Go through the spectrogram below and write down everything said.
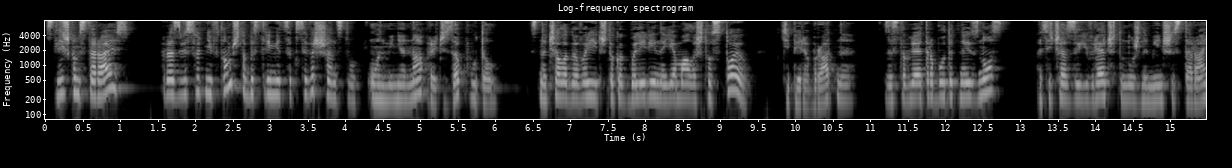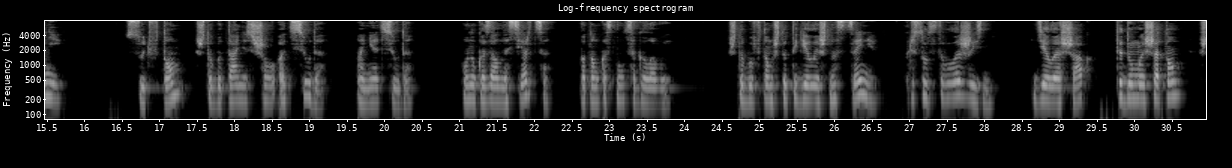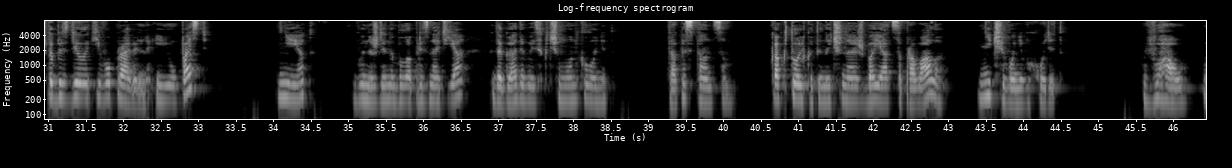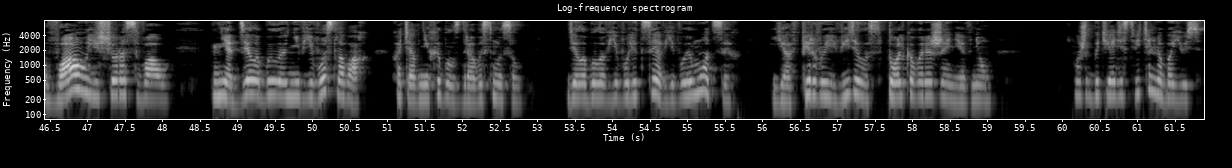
«Слишком стараюсь?» Разве суть не в том, чтобы стремиться к совершенству? Он меня напрочь запутал. Сначала говорит, что как балерина я мало что стою, теперь обратное. Заставляет работать на износ, а сейчас заявляет, что нужно меньше стараний. Суть в том, чтобы танец шел отсюда, а не отсюда. Он указал на сердце, потом коснулся головы. Чтобы в том, что ты делаешь на сцене, присутствовала жизнь. Делая шаг, ты думаешь о том, чтобы сделать его правильно и не упасть? Нет, вынуждена была признать я, догадываясь, к чему он клонит. Так и с танцем. Как только ты начинаешь бояться провала, ничего не выходит. Вау! Вау! Еще раз вау! Нет, дело было не в его словах, хотя в них и был здравый смысл. Дело было в его лице, в его эмоциях. Я впервые видела столько выражения в нем – может быть, я действительно боюсь?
